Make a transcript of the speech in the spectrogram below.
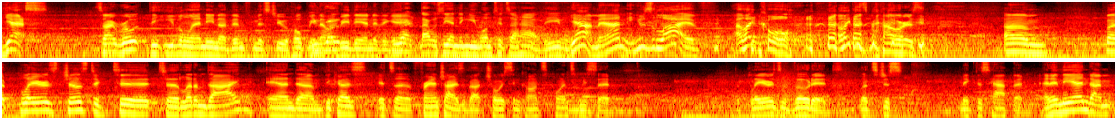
Yes. So I wrote the evil ending of Infamous 2, hoping you that wrote- would be the end of the Yeah, game. that was the ending you wanted to have, the evil. Yeah, man, he was alive. I like Cole. I like his powers. Um, but players chose to, to, to let him die, and um, because it's a franchise about choice and consequence, we said the players have voted. Let's just make this happen. And in the end, I'm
